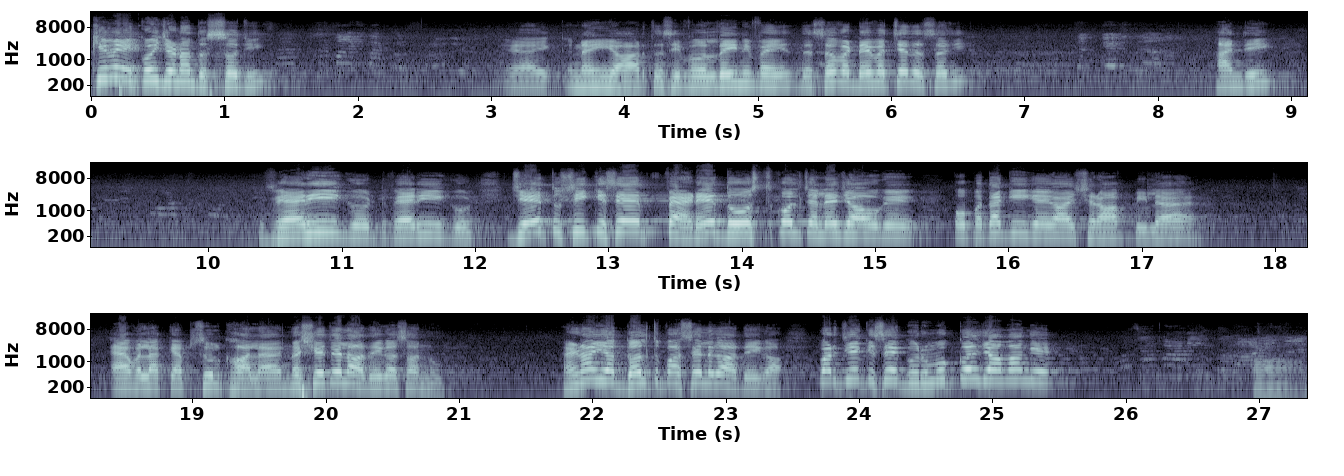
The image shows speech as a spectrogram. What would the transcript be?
ਕਿਵੇਂ? ਕੋਈ ਜਣਾ ਦੱਸੋ ਜੀ। ਇਹ ਇੱਕ, ਨਹੀਂ ਯਾਰ, ਤੁਸੀਂ ਬੋਲਦੇ ਹੀ ਨਹੀਂ ਪਏ। ਦੱਸੋ, ਵੱਡੇ ਬੱਚੇ ਦੱਸੋ ਜੀ। ਹਾਂਜੀ। ਵੈਰੀ ਗੁੱਡ ਵੈਰੀ ਗੁੱਡ ਜੇ ਤੁਸੀਂ ਕਿਸੇ ਭੈੜੇ ਦੋਸਤ ਕੋਲ ਚਲੇ ਜਾਓਗੇ, ਉਹ ਪਤਾ ਕੀ ਕਹੇਗਾ? ਸ਼ਰਾਬ ਪੀ ਲੈ। ਇਹ ਵਾਲਾ ਕੈਪਸੂਲ ਖਾ ਲੈ। ਨਸ਼ੇ ਤੇ ਲਾ ਦੇਗਾ ਸਾਨੂੰ। ਹੈ ਨਾ ਜਾਂ ਗਲਤ ਪਾਸੇ ਲਗਾ ਦੇਗਾ। ਪਰ ਜੇ ਕਿਸੇ ਗੁਰਮੁਖ ਕੋਲ ਜਾਵਾਂਗੇ, ਹਾਂ।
